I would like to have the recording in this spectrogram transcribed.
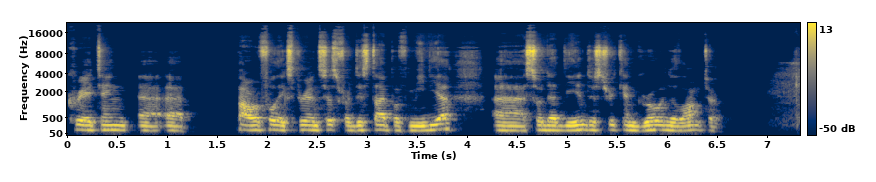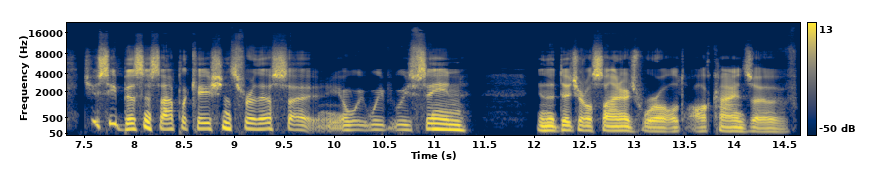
creating uh, uh, powerful experiences for this type of media, uh, so that the industry can grow in the long term. Do you see business applications for this? Uh, you know, we, we've we've seen in the digital signage world all kinds of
